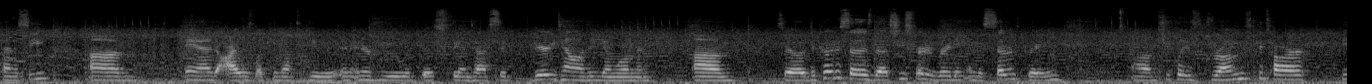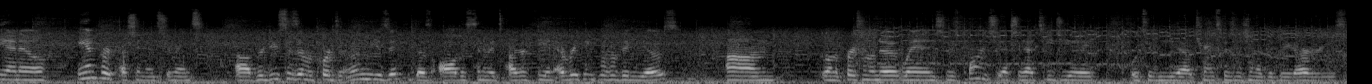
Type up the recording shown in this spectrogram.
Tennessee. Um, and I was lucky enough to do an interview with this fantastic, very talented young woman. Um, so Dakota says that she started writing in the seventh grade. Um, she plays drums, guitar, piano, and percussion instruments. Uh, produces and records her own music. Does all the cinematography and everything for her videos. Um, on a personal note, when she was born, she actually had TGA, which is the a transposition of the great arteries.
